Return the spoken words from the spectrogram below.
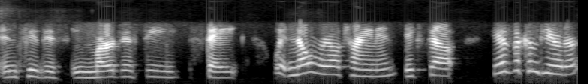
into this emergency state with no real training except here's a computer,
